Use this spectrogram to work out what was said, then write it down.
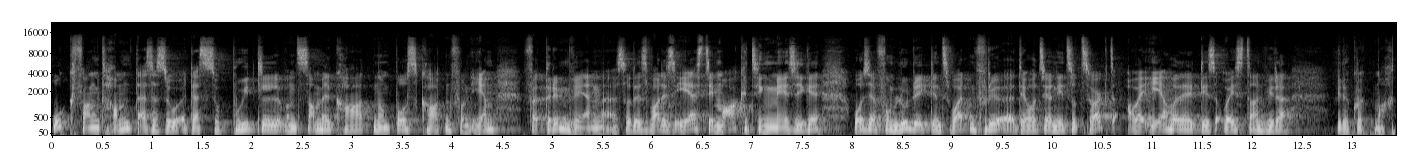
angefangen haben, dass er so, dass so Beutel und Sammelkarten und Postkarten von ihm vertrieben werden. Also das war das erste Marketingmäßige, was ja vom Ludwig II. früher, der hat es ja nicht so gezeigt, aber er hat das alles dann wieder, wieder gut gemacht.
